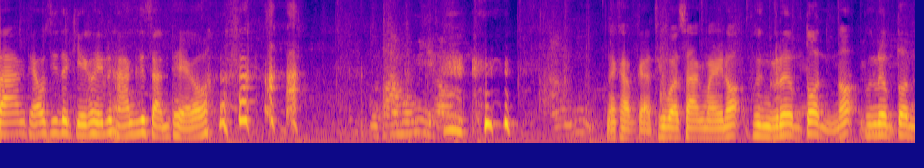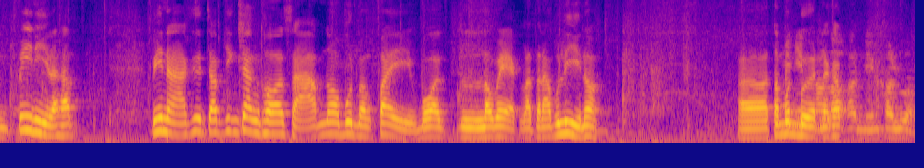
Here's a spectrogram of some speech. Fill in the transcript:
สร้างแถวศรีสะเกษเขาเห็นหางคือสันแถว คุณพาโมมี่ครับอัง นี่นะครับก็ถือว่าสร้างใหม่เนาะเพิ่งเริ่มต้นเนาะเพิ่งเริ่มต้นปีนี้แหละครับปีหนาคือจับจริงจังทอสามเนาะบุญบังไฟบอละแวกรัตนบุรีเนาะเอ่อตำบลเบิดนะครับเน้นเข้าลวก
